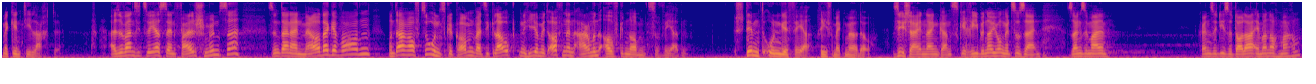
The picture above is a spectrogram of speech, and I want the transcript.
McGinty lachte. Also waren Sie zuerst ein Falschmünzer, sind dann ein Mörder geworden und darauf zu uns gekommen, weil Sie glaubten, hier mit offenen Armen aufgenommen zu werden. Stimmt ungefähr, rief McMurdo. Sie scheinen ein ganz geriebener Junge zu sein. Sagen Sie mal, können Sie diese Dollar immer noch machen?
